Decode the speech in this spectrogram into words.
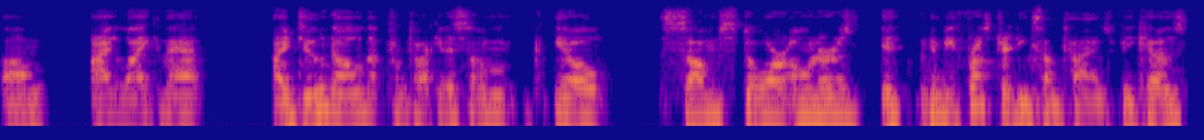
Um, I like that. I do know that from talking to some, you know, some store owners, it can be frustrating sometimes because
